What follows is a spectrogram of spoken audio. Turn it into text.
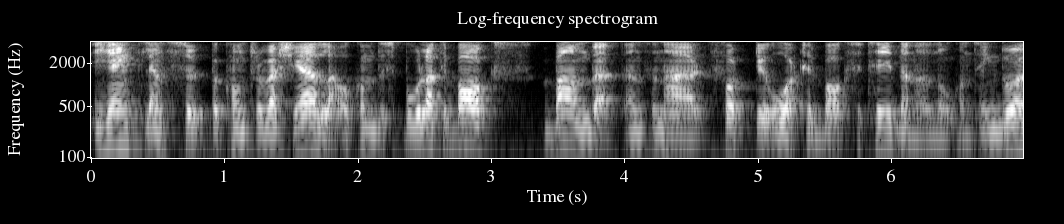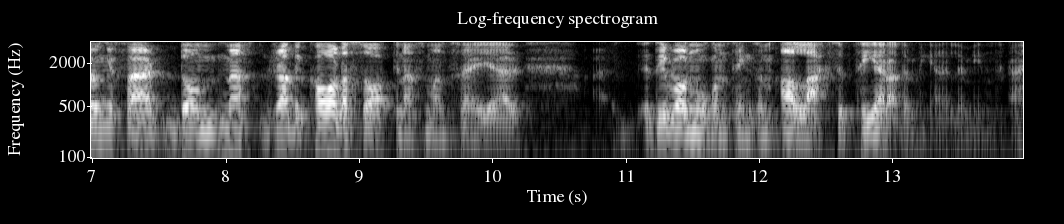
egentligen superkontroversiella och om du spolar tillbaks bandet en sån här 40 år tillbaks i tiden eller någonting då är ungefär de mest radikala sakerna som man säger det var någonting som alla accepterade mer eller mindre.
